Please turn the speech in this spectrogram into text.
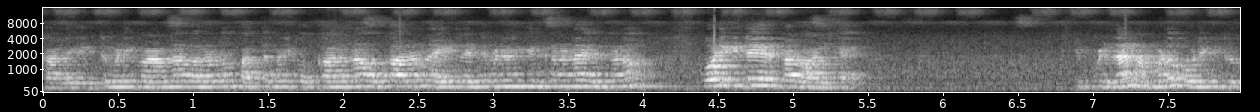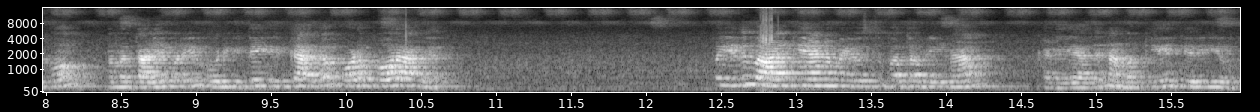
காலை எட்டு மணிக்கு வாங்கினா வரணும் பத்து மணிக்கு உட்காரனா உட்காரணும் நைட் ரெண்டு மணி வரைக்கும் இருக்கணும்னா இருக்கணும். ஓடிக்கிட்டே இருப்பான் வாழ்க்கை. இப்படி தான் நம்மளும் ஓடிக்கிட்டு இருக்கோம். நம்ம தலைமுறையும் ஓடிக்கிட்டே இருக்காங்க ஓட போகிறாங்க இப்போ இது வாழ்க்கையாக நம்ம யோசித்து பார்த்தோம் அப்படின்னா கிடையாது. நமக்கே தெரியும்.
